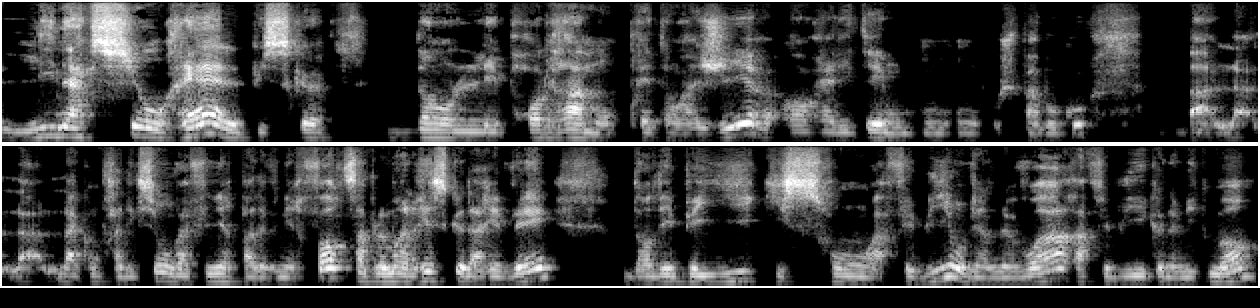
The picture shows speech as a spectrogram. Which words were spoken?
l'inaction réelle, puisque dans les programmes, on prétend agir, en réalité, on ne bouge pas beaucoup, bah, la, contradiction va finir par devenir forte. Simplement, elle risque d'arriver dans des pays qui seront affaiblis, on vient de le voir, affaiblis économiquement.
